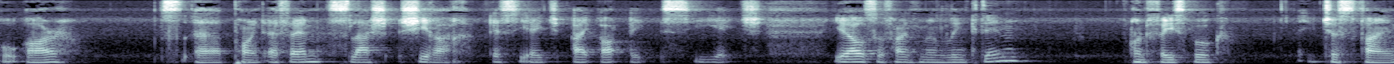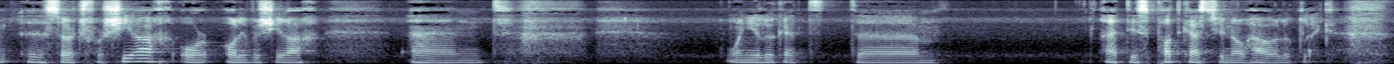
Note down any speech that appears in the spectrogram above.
O R uh, point FM slash Schirach, S C H I R A C H. You also find me on LinkedIn, on Facebook. Just find uh, search for Schirach or Oliver Schirach, and when you look at the at this podcast, you know how I look like.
